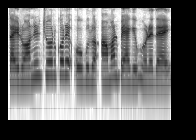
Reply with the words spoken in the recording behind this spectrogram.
তাই রনির জোর করে ওগুলো আমার ব্যাগে ভরে দেয়।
